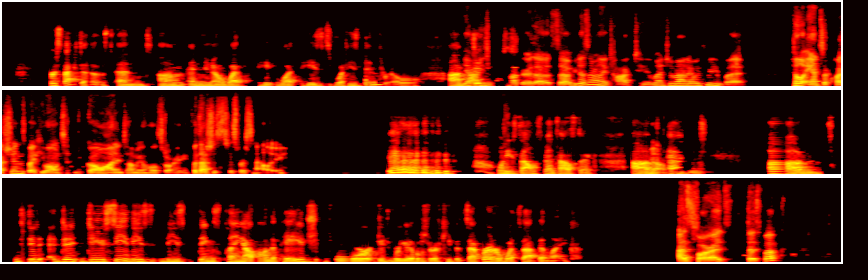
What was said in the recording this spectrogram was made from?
perspectives and um, and you know what he what he's what he's been through. Um, yeah, he's a talker though, so he doesn't really talk too much about it with me, but he'll answer questions, but he won't go on and tell me the whole story. But that's just his personality. well, he sounds fantastic. Um, yeah. And um, did, did do you see these these things playing out on the page, or did were you able to sort of keep it separate, or what's that been like? As far as this book?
